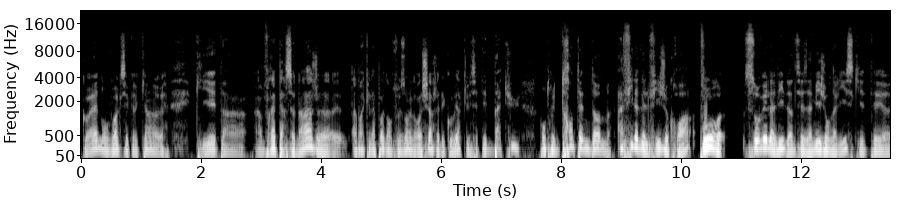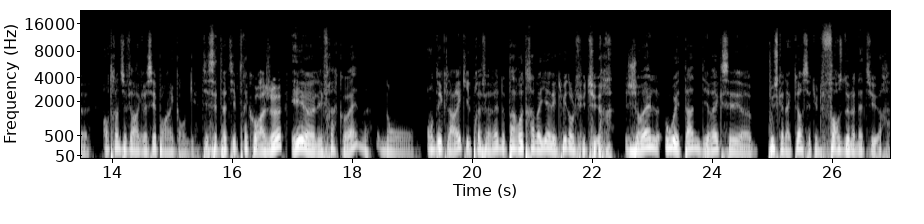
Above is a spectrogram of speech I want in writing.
Cohen. On voit que c'est quelqu'un euh, qui est un, vrai personnage. Euh, Abracadapod, en faisant une recherche, a découvert qu'il s'était battu contre une trentaine d'hommes à Philadelphie, je crois, pour sauver la vie d'un de ses amis journalistes qui était euh, en train de se faire agresser par un gang. C'est un type très courageux et euh, les frères Cohen ont, déclaré qu'ils préféraient ne pas retravailler avec lui dans le futur. Joel ou Ethan diraient que c'est plus qu'un acteur, c'est une force de la nature.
